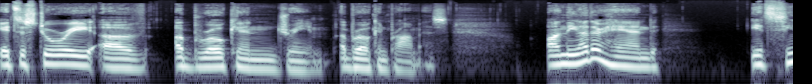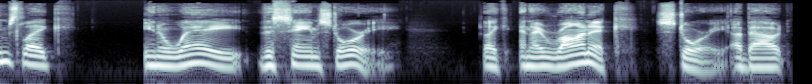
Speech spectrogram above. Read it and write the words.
It's a story of a broken dream, a broken promise. On the other hand, it seems like, in a way, the same story, like an ironic story about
